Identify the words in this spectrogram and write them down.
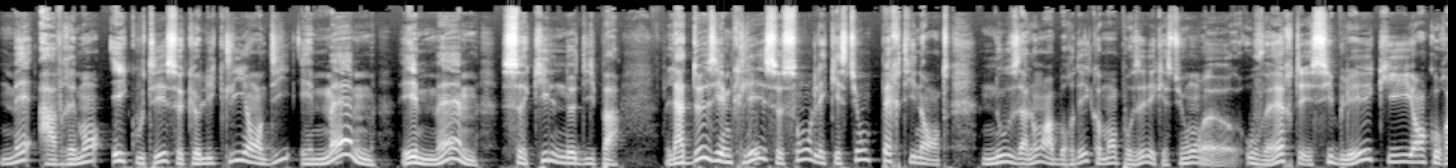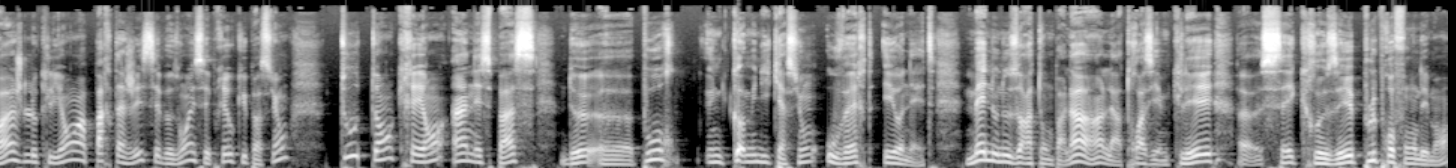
mais à vraiment écouter ce que le client dit et même, et même ce qu'il ne dit pas. La deuxième clé, ce sont les questions pertinentes. Nous allons aborder comment poser des questions euh, ouvertes et ciblées qui encouragent le client à partager ses besoins et ses préoccupations tout en créant un espace de, euh, pour une communication ouverte et honnête. Mais nous ne nous arrêtons pas là. Hein. La troisième clé, euh, c'est creuser plus profondément.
